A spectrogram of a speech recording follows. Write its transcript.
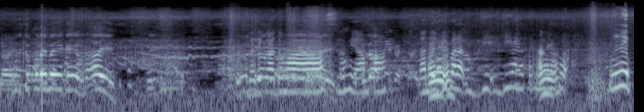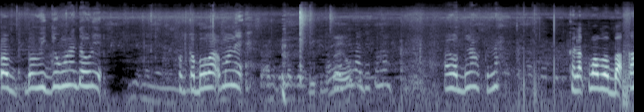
Oh, ito pala may gayon. Ay! Na delikado masnuhian pa. Nandun di ba? Di, di, ano to? Ano yun? Nene, pa, pa-video mo na daw ni. Pagkabawa mo ni. Dito na, dito na. Ay, wag na, wag na. Kalak mababa ka.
